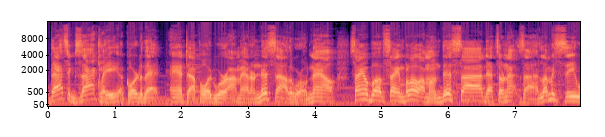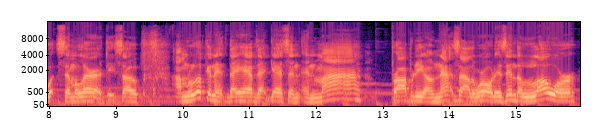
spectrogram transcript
that's exactly, according to that antipode, where I'm at on this side of the world. Now, same above, same below. I'm on this side, that's on that side. Let me see what similarities. So I'm looking at, they have that guess, and, and my property on that side of the world is in the lower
